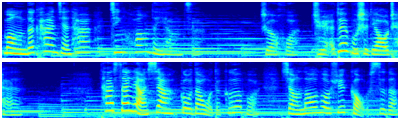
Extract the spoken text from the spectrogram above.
猛地看见他惊慌的样子，这货绝对不是貂蝉。他三两下够到我的胳膊，像捞落水狗似的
